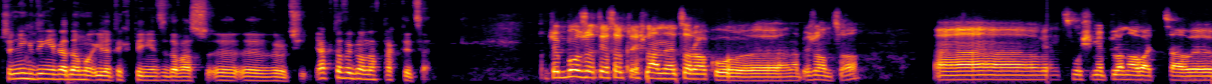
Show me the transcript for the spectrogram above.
Czy nigdy nie wiadomo, ile tych pieniędzy do Was e, e, wróci? Jak to wygląda w praktyce? Znaczy budżet jest określany co roku na bieżąco. E, więc musimy planować całe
